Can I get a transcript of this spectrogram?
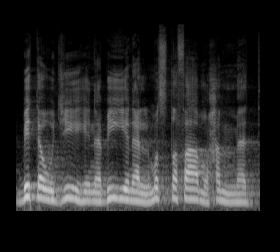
بتوجيه نبينا المصطفى محمد.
